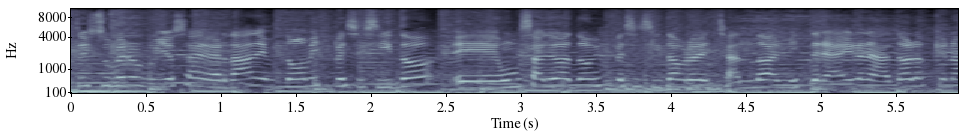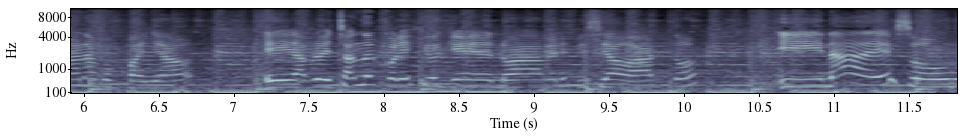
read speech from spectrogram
Estoy súper orgullosa de verdad de todos mis pececitos. Eh, un saludo a todos mis pececitos aprovechando al Mr. Iron, a todos los que nos han acompañado. Eh, aprovechando el colegio que nos ha beneficiado harto. Y nada de eso,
